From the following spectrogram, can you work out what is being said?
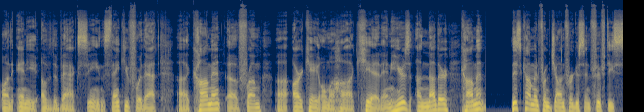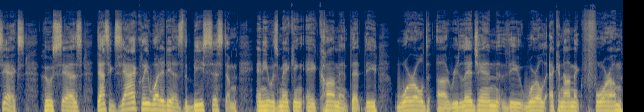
on any of the vaccines. Thank you for that uh, comment uh, from uh, RK Omaha Kid. And here's another comment. This comment from John Ferguson 56, who says, That's exactly what it is, the B system. And he was making a comment that the world uh, religion, the World Economic Forum,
